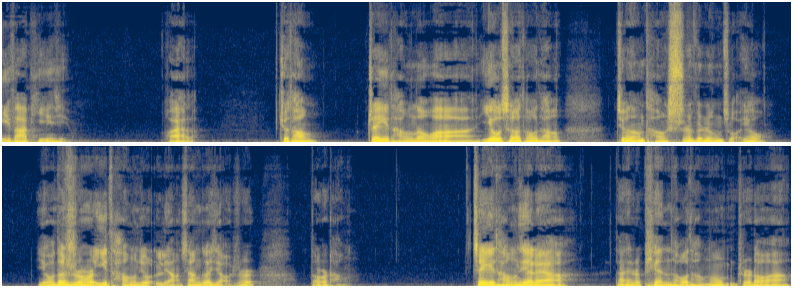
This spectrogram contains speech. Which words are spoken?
一发脾气，坏了就疼。这一疼的话，右侧头疼。就能疼十分钟左右，有的时候一疼就两三个小时都是疼。这一疼起来啊，大家说偏头疼吗？我们知道啊，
